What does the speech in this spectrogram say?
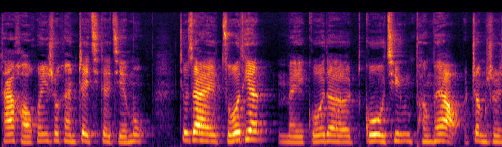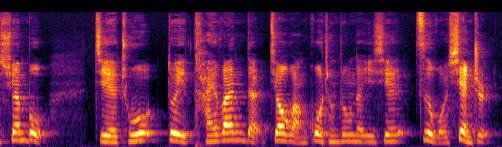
大家好，欢迎收看这期的节目。就在昨天，美国的国务卿蓬佩奥正式宣布解除对台湾的交往过程中的一些自我限制。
